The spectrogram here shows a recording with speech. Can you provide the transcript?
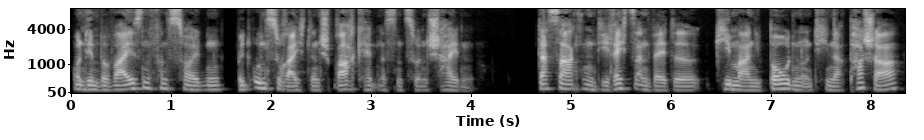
und den Beweisen von Zeugen mit unzureichenden Sprachkenntnissen zu entscheiden. Das sagen die Rechtsanwälte Kimani Bowden und Tina Pascha.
